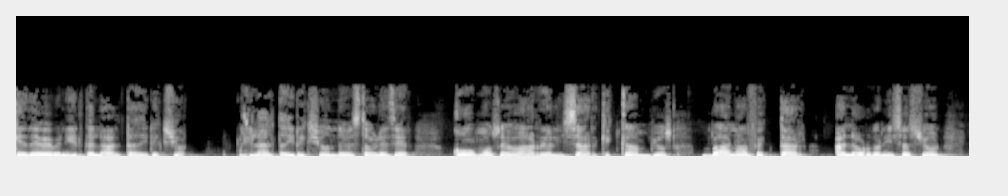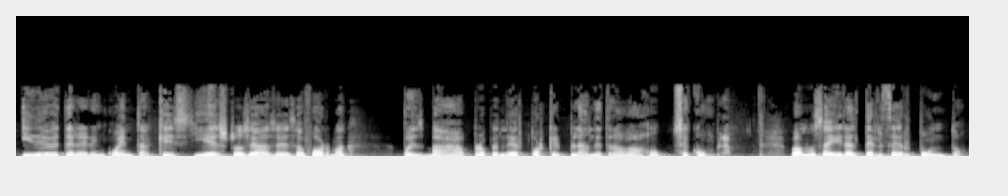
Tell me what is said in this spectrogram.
que debe venir de la alta dirección. La alta dirección debe establecer cómo se va a realizar, qué cambios van a afectar a la organización y debe tener en cuenta que si esto se hace de esa forma, pues va a propender porque el plan de trabajo se cumpla. Vamos a ir al tercer punto.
